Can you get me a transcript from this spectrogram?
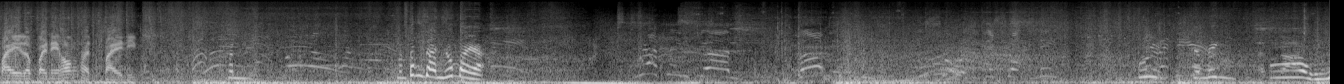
ไปเราไปในห้องถัดไปดิมัน มันต้องดันเข้าไปอะ Rattling gun. Body. You sure you just got me? เฮ้ยเจมมิ่งโอ้โห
